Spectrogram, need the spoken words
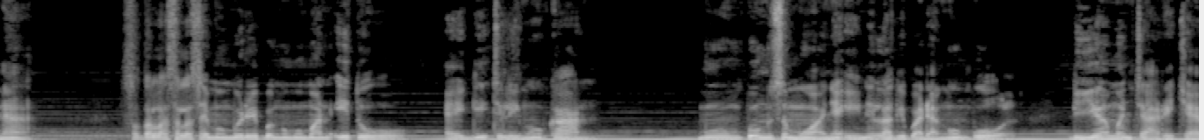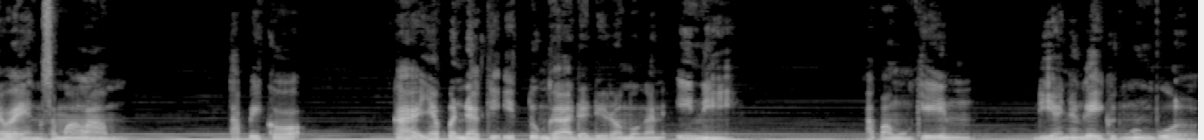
Nah, setelah selesai memberi pengumuman itu, Egi celingukan. Mumpung semuanya ini lagi pada ngumpul, dia mencari cewek yang semalam. Tapi kok kayaknya pendaki itu nggak ada di rombongan ini. Apa mungkin dianya nggak ikut ngumpul?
